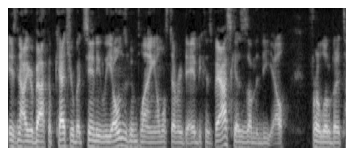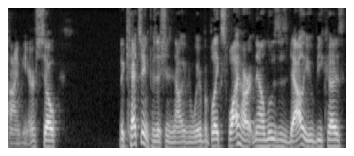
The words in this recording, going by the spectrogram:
is now your backup catcher, but Sandy Leon's been playing almost every day because Vazquez is on the DL for a little bit of time here. So the catching position is now even weird, but Blake Swihart now loses value because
